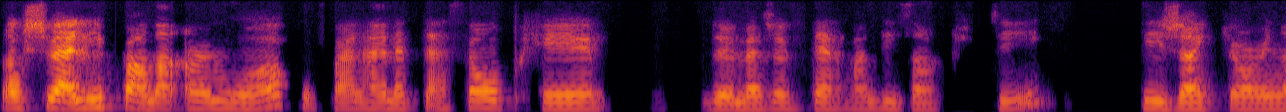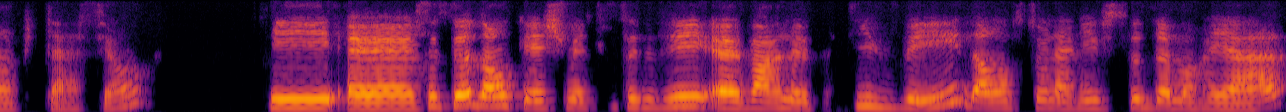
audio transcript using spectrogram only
Donc, je suis allée pendant un mois pour faire la réadaptation auprès de majoritairement des amputés, des gens qui ont une amputation. Et euh, c'est ça, donc, je me suis dirigée euh, vers le privé, donc sur la rive sud de Montréal.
